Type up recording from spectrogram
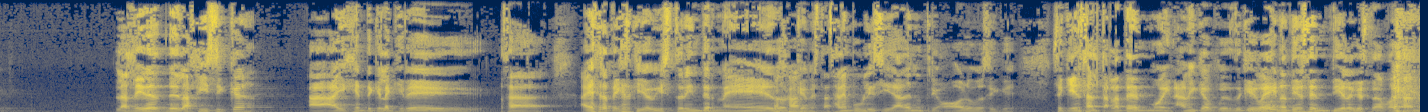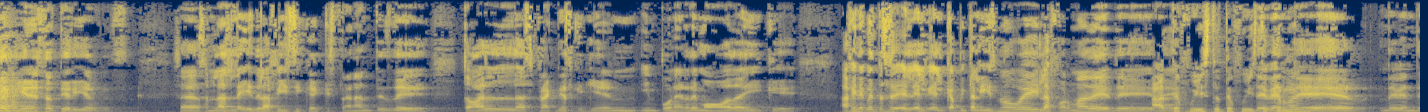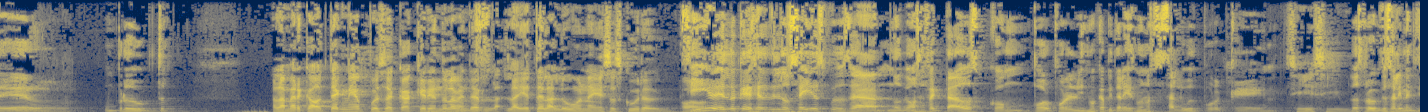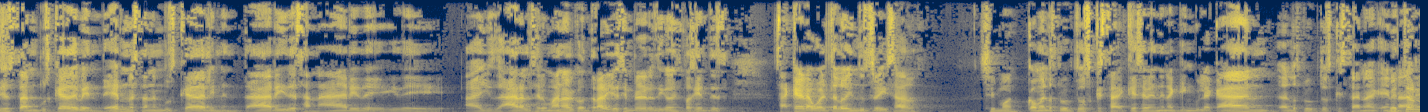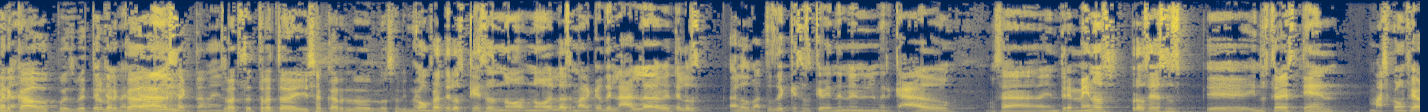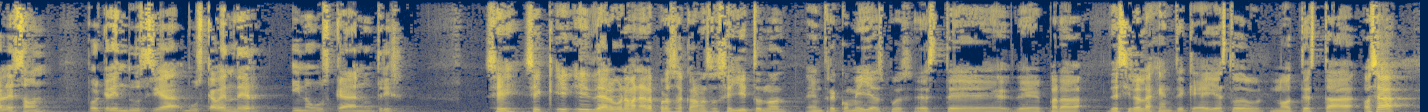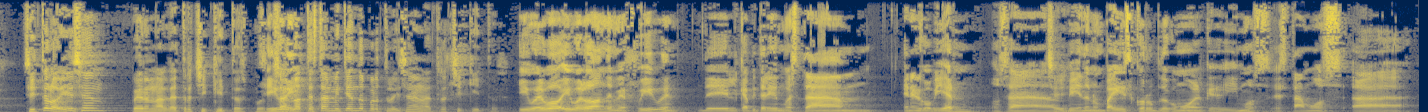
las leyes de la física, hay gente que la quiere, o sea, hay estrategias que yo he visto en internet Ajá. o que me está, salen publicidad de nutriólogos y que se quieren saltar la termodinámica, pues, de que, güey, no tiene sentido lo que está pasando aquí en esta teoría, pues. O sea, son las leyes de la física que están antes de todas las prácticas que quieren imponer de moda y que, a fin de cuentas, el, el- el capitalismo, güey, y la forma de... de- Ah, de- te fuiste, te fuiste, de carnal. vender, de vender un producto. A la mercadotecnia, pues acá queriéndola vender la, la dieta de la luna y esas curas. Oh, Sí, es lo que decías de los sellos, pues, o sea, nos vemos afectados con, por, por el mismo capitalismo en nuestra salud, porque sí, sí. güey. los productos alimenticios están en búsqueda de vender, no están en búsqueda de alimentar y de sanar y de, y de ayudar al ser humano. Al contrario, yo siempre les digo a mis pacientes, sácale la vuelta a lo industrializado. Simón. Comen los productos que, está, que se venden aquí en Culiacán, a los productos que están en Vete la- al en la- mercado, pues vete, Vete al mercado. exactamente. Trata, trata de ahí sacar los, los alimentos. Cómprate los quesos, no, no las marcas del ala, vete a los, a los vatos de quesos que venden en el mercado. O sea, entre menos procesos eh, industriales tienen, más confiables son, porque la industria busca vender y no busca nutrir. Sí, sí, y, y de alguna manera por eso sacaron esos sellitos, ¿no? Entre comillas, pues, este, de, para decirle a la gente que, hey, esto no te está, o sea, sí te lo dicen, pero en las letras chiquitas, pues. Sí, o sea, güey. no te están mintiendo, pero te lo dicen en letras chiquitas. Y vuelvo, y vuelvo a donde me fui, güey. Del capitalismo está mm, en el gobierno. O sea, Sí. viviendo en un país corrupto como el que vivimos, estamos a,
